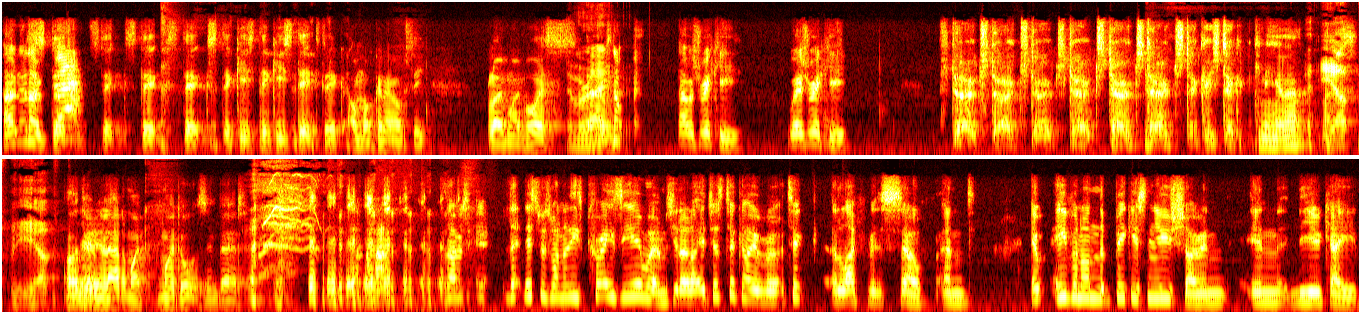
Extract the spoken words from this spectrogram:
I don't know. Stick, Ah! stick, stick, stick, sticky, sticky, stick, stick. I'm not going to obviously blow my voice. Right. Um, not That was Ricky. Where's Ricky? Stick, stick, stick, stick, stick, stick, sticky, sticky. Can you hear that? Yep. Yep. I'm not doing it louder. My my daughter's in bed. Was, it, this was one of these crazy earworms, you know, like it just took over, it took a life of itself. And it, even on the biggest news show in, in the UK,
